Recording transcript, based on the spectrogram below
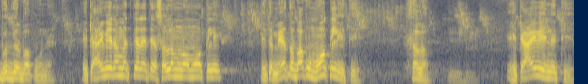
બુદ્ધર બાપુને એ કે આવી રમત કરે તે સલમ ન મોકલી. એ કે મેં તો બાપુ મોકલી હતી સલમ. એ કે આવી નથી.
